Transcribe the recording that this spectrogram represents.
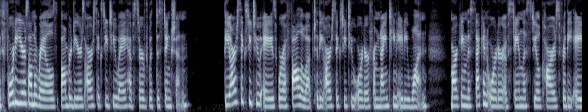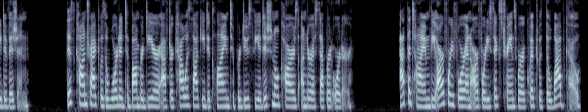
With 40 years on the rails, Bombardier's R62A have served with distinction. The R62As were a follow up to the R62 order from 1981, marking the second order of stainless steel cars for the A division. This contract was awarded to Bombardier after Kawasaki declined to produce the additional cars under a separate order. At the time, the R44 and R46 trains were equipped with the WABCO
